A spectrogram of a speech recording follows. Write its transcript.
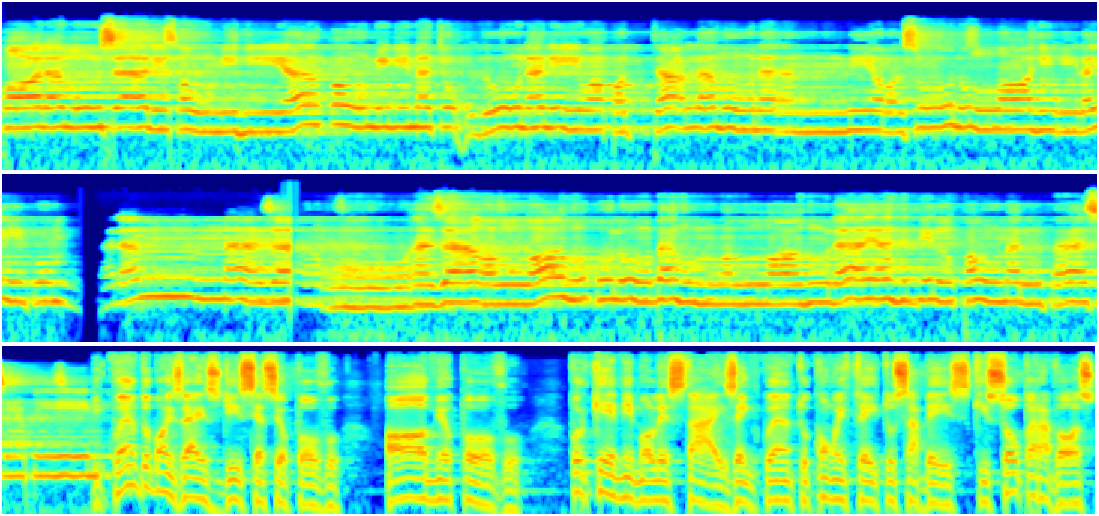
قال موسى لقومه يا قوم لم تؤذونني وقد تعلمون أني رسول الله إليكم فلما زاغوا أزاغ الله قلوبهم والله لا يهدي القوم E الفاسقين quando Moisés disse a seu povo: Ó meu povo, por que me molestais enquanto com efeito sabeis que sou para vós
